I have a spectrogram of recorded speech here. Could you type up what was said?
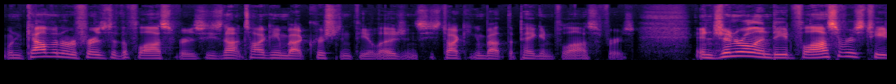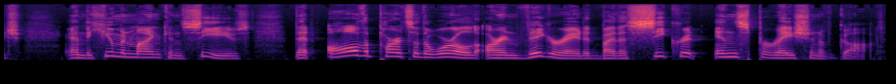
When Calvin refers to the philosophers, he's not talking about Christian theologians, he's talking about the pagan philosophers. In general, indeed, philosophers teach, and the human mind conceives, that all the parts of the world are invigorated by the secret inspiration of God.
